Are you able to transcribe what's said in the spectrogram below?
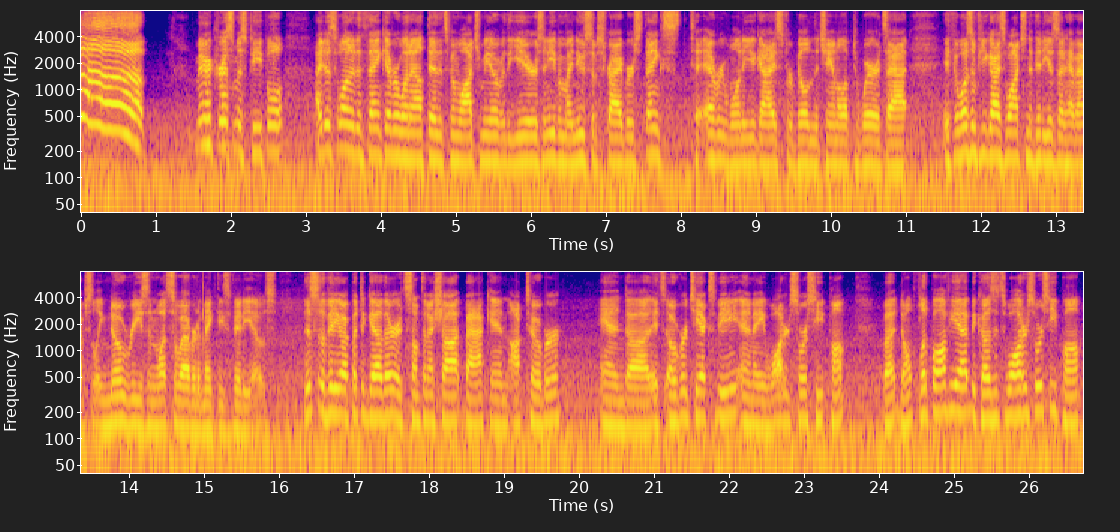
up? Merry Christmas, people. I just wanted to thank everyone out there that's been watching me over the years and even my new subscribers. Thanks to every one of you guys for building the channel up to where it's at. If it wasn't for you guys watching the videos, I'd have absolutely no reason whatsoever to make these videos. This is a video I put together. It's something I shot back in October and uh, it's over TXV and a water source heat pump. But don't flip off yet because it's water source heat pump.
